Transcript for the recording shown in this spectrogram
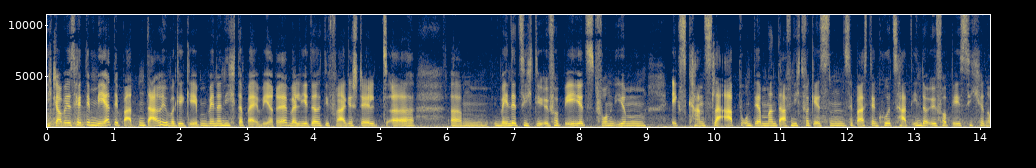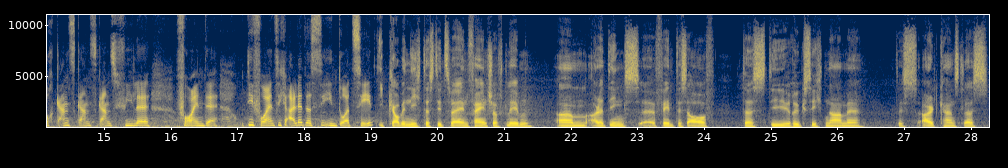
Ich glaube, es hätte mehr Debatten darüber gegeben, wenn er nicht dabei wäre, weil jeder die Frage stellt, äh, ähm, wendet sich die ÖVP jetzt von ihrem Ex-Kanzler ab. Und der, man darf nicht vergessen, Sebastian Kurz hat in der ÖVP sicher noch ganz, ganz, ganz viele Freunde. Die freuen sich alle, dass sie ihn dort sehen. Ich glaube nicht, dass die zwei in Feindschaft leben. Ähm, allerdings äh, fällt es auf, dass die Rücksichtnahme des Altkanzlers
